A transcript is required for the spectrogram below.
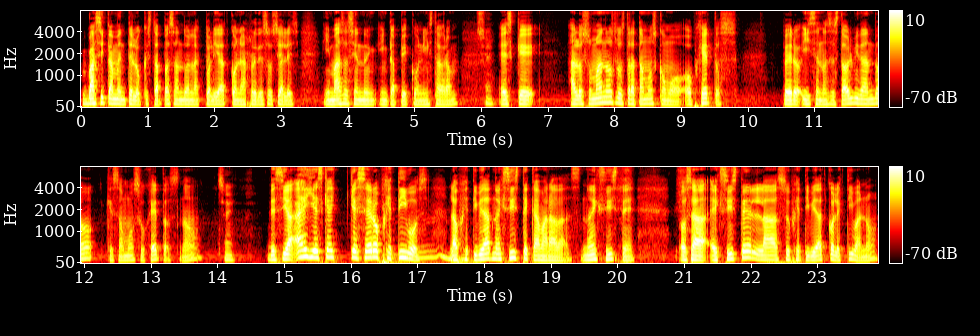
básicamente lo que está pasando en la actualidad con las redes sociales, y más haciendo hin- hincapié con Instagram, Sí. es que a los humanos los tratamos como objetos, pero y se nos está olvidando que somos sujetos, ¿no? Sí. Decía, ay, es que hay que ser objetivos. La objetividad no existe, camaradas, no existe. O sea, existe la subjetividad colectiva, ¿no?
